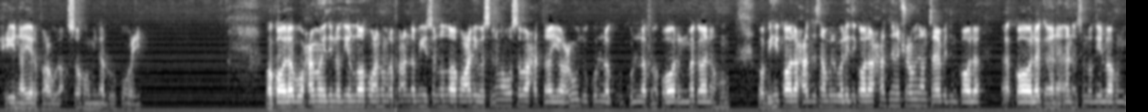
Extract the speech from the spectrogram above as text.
حين يرفع رأسه من الركوع. وقال أبو حميد رضي الله عنهم رفع النبي صلى الله عليه وسلم وصبا حتى يعود كل كل فقار مكانه. وبه قال حدثنا أبو الوليد قال حدثنا شعبة عن ثابت قال قال كان أنس رضي الله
